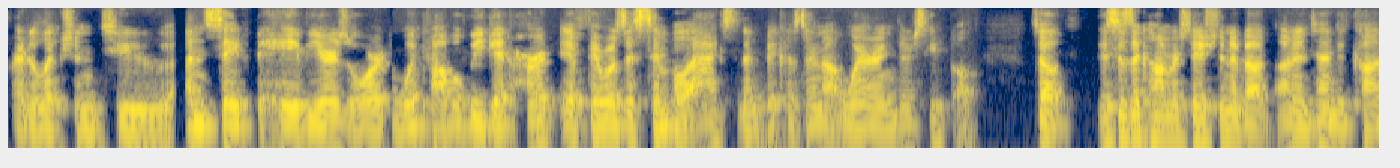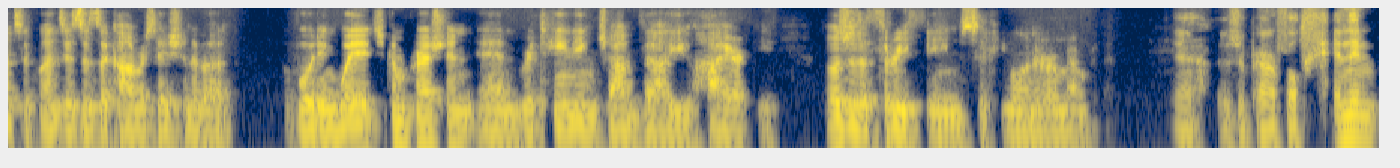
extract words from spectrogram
predilection to unsafe behaviors or would probably get hurt if there was a simple accident because they're not wearing their seatbelt so this is a conversation about unintended consequences is a conversation about avoiding wage compression and retaining job value hierarchy those are the three themes if you want to remember them. yeah, those are powerful. And then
